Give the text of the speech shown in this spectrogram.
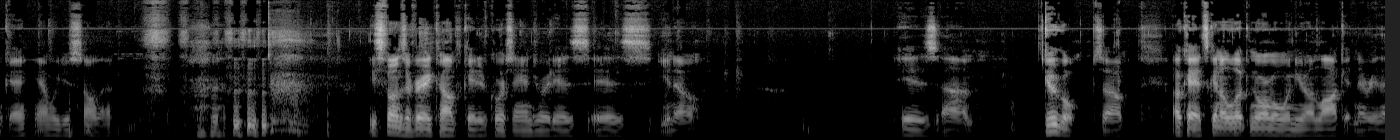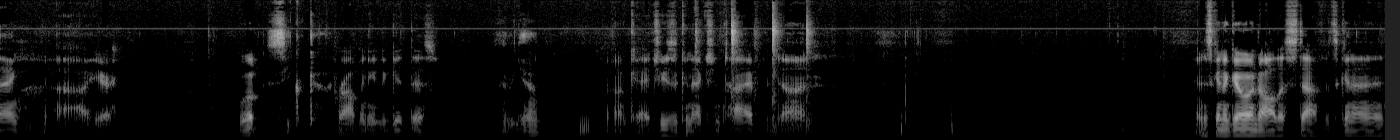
okay, yeah, we just saw that. These phones are very complicated. Of course, Android is, is you know, is um, Google. So, okay, it's going to look normal when you unlock it and everything. Uh, here. Whoop. Secret code. Probably need to get this. There we go. Okay, choose a connection type. Done. And it's going to go into all this stuff. It's going to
